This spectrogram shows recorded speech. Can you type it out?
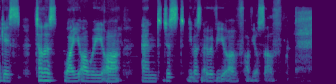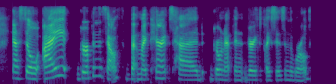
I guess, tell us why you are where you are and just give us an overview of, of yourself. Yeah, so I grew up in the South, but my parents had grown up in various places in the world,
